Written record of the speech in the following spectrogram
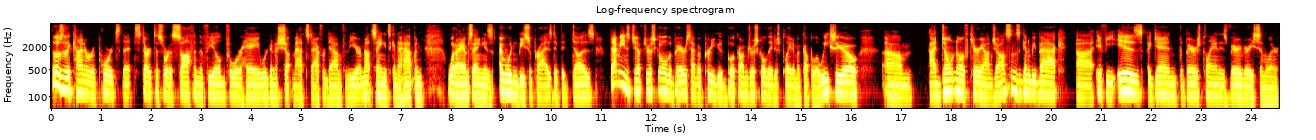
those are the kind of reports that start to sort of soften the field for, hey, we're going to shut Matt Stafford down for the year. I'm not saying it's going to happen. What I am saying is I wouldn't be surprised if it does. That means Jeff Driskel, the Bears have a pretty good book on Driskel. They just played him a couple of weeks ago. Um, I don't know if Kerryon Johnson's going to be back. Uh, if he is, again, the Bears' plan is very, very similar.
